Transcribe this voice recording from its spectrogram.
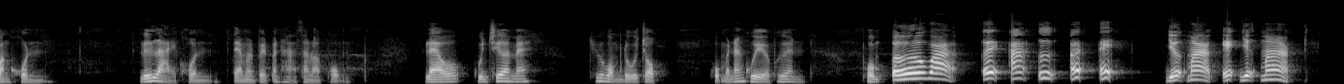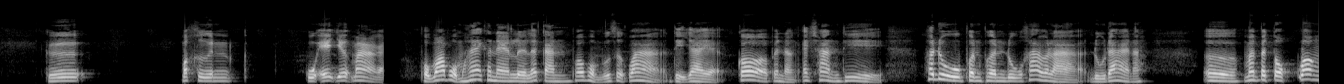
บางคน หรือหลายคน แต่มันเป็นปัญหาสำหรับผม แล้วคุณเชื่อไหมที่ผมดูจบ ผมมานั่งคุยกับเพื่อน ผม เออว่า เอ้ยอะเออเอ๊ะเอ๊ะเยอะมาก เอ๊ะ เยอะมาก คือเมื่อคืนกูเอ๊ะเยอะมากอะผมว่าผมให้คะแนนเลยแล้วกัน เพราะผมรู้สึกว่าตีใหญ่อะก็เป็นหนังแอคชั่นที่ถ้าดูเพลินๆดูค่าเวลาดูได้นะ เออ มันไปตกล่อง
